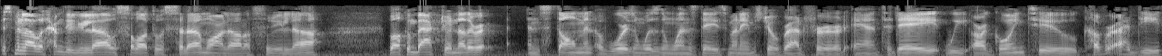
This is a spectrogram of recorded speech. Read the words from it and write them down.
Bismillah, alhamdulillah, wa salatu wa salamu ala rasulillah. Welcome back to another installment of Words and Wisdom Wednesdays. My name is Joe Bradford, and today we are going to cover a hadith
